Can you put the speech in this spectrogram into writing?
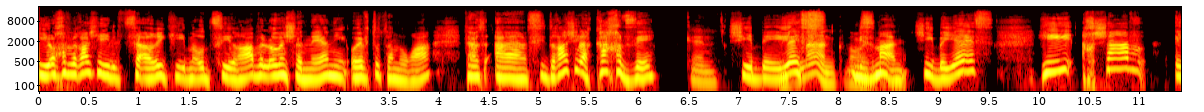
היא לא חברה שלי, לצערי, כי היא מאוד צעירה, אבל לא משנה, אני אוהבת אותה נורא. ואז הסדרה שלה, ככה זה, כן. שהיא ב-yes, מזמן כבר. מזמן, שהיא ב-yes, היא עכשיו אה,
